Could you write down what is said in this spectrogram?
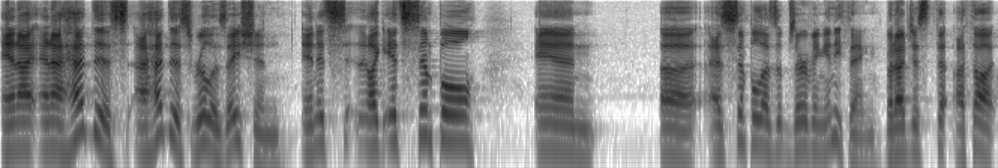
and I and I had this I had this realization, and it's like it's simple and uh, as simple as observing anything. But I just th- I thought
